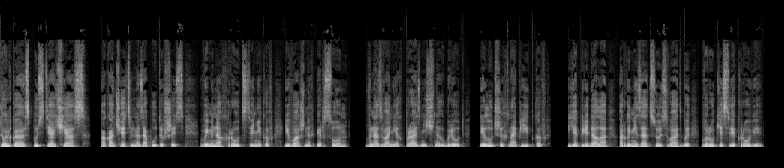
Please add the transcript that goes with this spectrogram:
Только спустя час, окончательно запутавшись в именах родственников и важных персон, в названиях праздничных блюд и лучших напитков, я передала организацию свадьбы в руки свекрови,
